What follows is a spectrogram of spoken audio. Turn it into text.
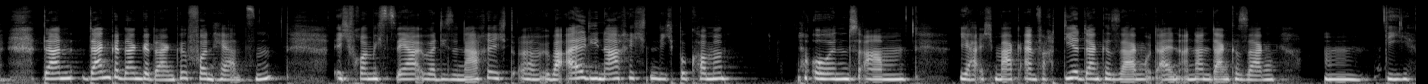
dann danke, danke, danke von Herzen. Ich freue mich sehr über diese Nachricht, äh, über all die Nachrichten, die ich bekomme. Und ähm, ja, ich mag einfach dir Danke sagen und allen anderen Danke sagen, mm, die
